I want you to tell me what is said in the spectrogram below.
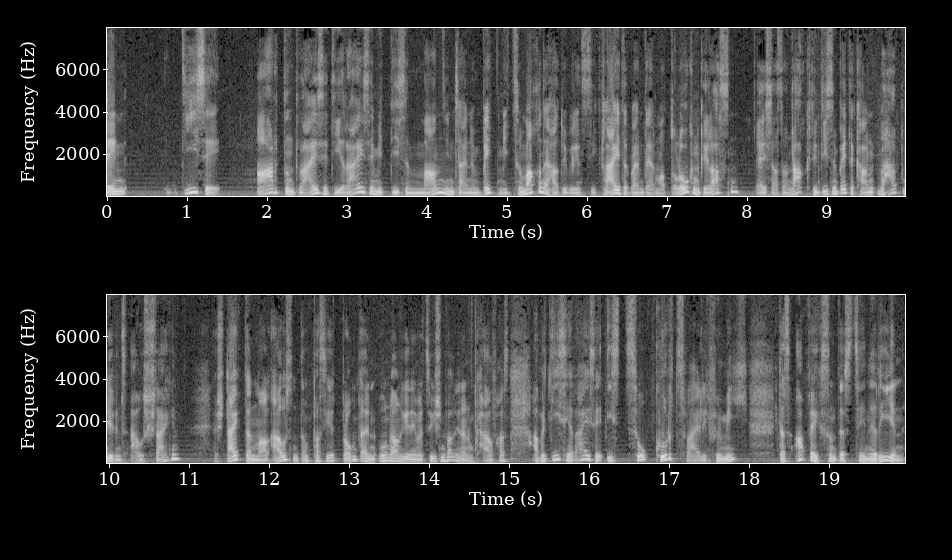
Denn diese Art und Weise, die Reise mit diesem Mann in seinem Bett mitzumachen. Er hat übrigens die Kleider beim Dermatologen gelassen. Er ist also nackt in diesem Bett, er kann überhaupt nirgends aussteigen. Er steigt dann mal aus und dann passiert prompt ein unangenehmer Zwischenfall in einem Kaufhaus. Aber diese Reise ist so kurzweilig für mich, das Abwechseln der Szenerien.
